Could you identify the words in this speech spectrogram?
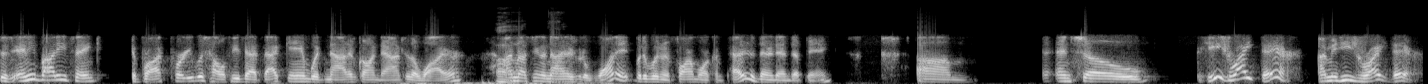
Does anybody think if Brock Purdy was healthy that that game would not have gone down to the wire? Uh, I'm not saying the Niners would have won it, but it would have been far more competitive than it ended up being. Um, and so he's right there. I mean, he's right there.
